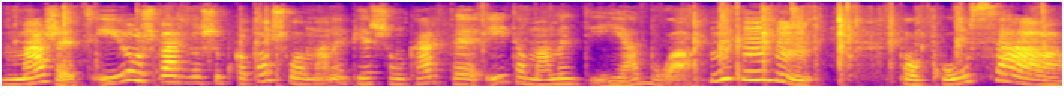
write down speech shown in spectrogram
marzec. I już bardzo szybko poszło. Mamy pierwszą kartę i to mamy diabła. Pokusa.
